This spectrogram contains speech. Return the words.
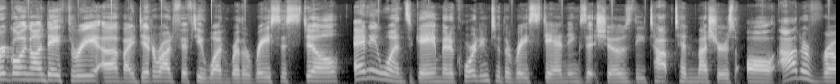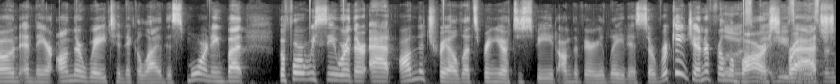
We're going on day three of Iditarod 51, where the race is still anyone's game. And according to the race standings, it shows the top 10 mushers all out of Rohn, and they are on their way to Nikolai this morning. But before we see where they're at on the trail, let's bring you up to speed on the very latest. So rookie Jennifer Lewis, Labar scratched.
